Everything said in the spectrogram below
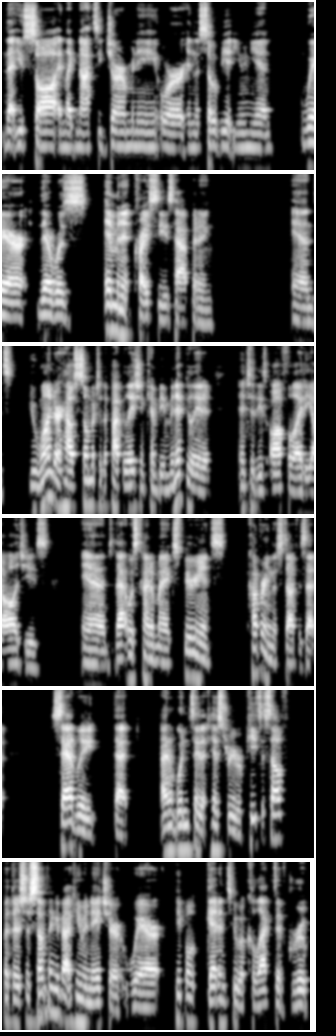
that you saw in like Nazi Germany or in the Soviet Union where there was imminent crises happening. And you wonder how so much of the population can be manipulated into these awful ideologies. And that was kind of my experience covering this stuff is that sadly that I wouldn't say that history repeats itself, but there's just something about human nature where people get into a collective group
